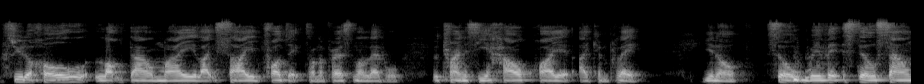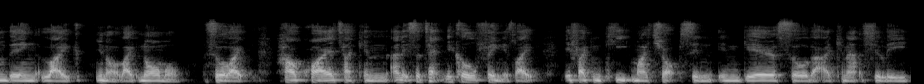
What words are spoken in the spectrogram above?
Through the whole lockdown, my like side project on a personal level was trying to see how quiet I can play you know so mm-hmm. with it still sounding like you know like normal so like how quiet i can and it's a technical thing. It's like if i can keep my chops in in gear so that i can actually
